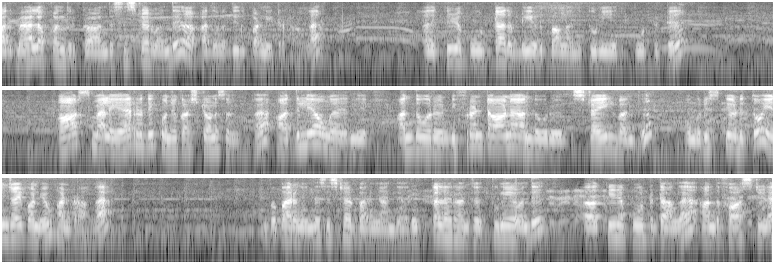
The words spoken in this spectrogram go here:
அது மேலே உட்காந்துருக்க அந்த சிஸ்டர் வந்து அதை வந்து இது பண்ணிட்டு இருக்காங்க. அது கீழே போட்டு அதை அப்படியே எடுப்பாங்க அந்த துணி அது போட்டுட்டு. ஹார்ஸ் மேலே ஏறுறதே கொஞ்சம் கஷ்டம்னு சொல்லுவாங்க. அதுலேயே அவங்க அந்த ஒரு டிஃப்ரெண்ட்டான அந்த ஒரு ஸ்டைல் வந்து அவங்க ரிஸ்க் எடுத்தும் என்ஜாய் பண்ணியும் பண்ணுறாங்க இப்போ பாருங்க இந்த சிஸ்டர் பாருங்க அந்த ரெட் கலர் அந்த துணியை வந்து கீழே போட்டுட்டாங்க அந்த ஃபாஸ்ட்டில்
